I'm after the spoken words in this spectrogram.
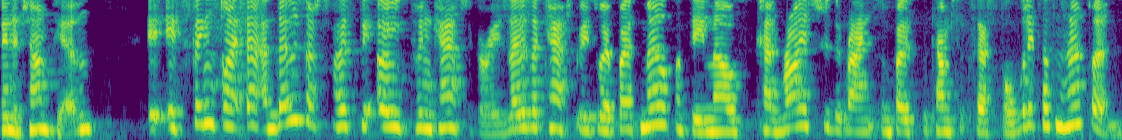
been a champion. It's things like that. And those are supposed to be open categories. Those are categories where both males and females can rise through the ranks and both become successful. Well, it doesn't happen.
